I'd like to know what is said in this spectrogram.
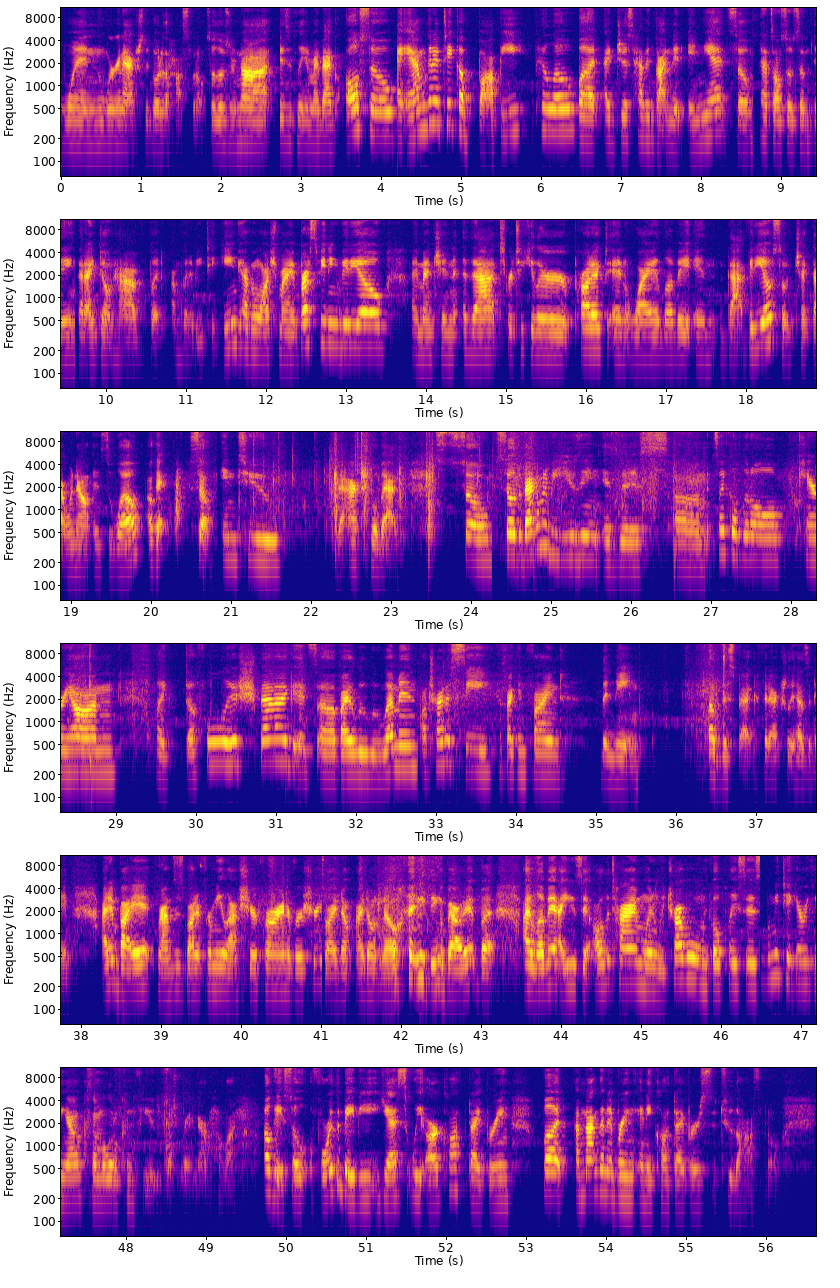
when we're gonna actually go to the hospital. So those are not physically in my bag. Also, I am gonna take a boppy pillow, but I just haven't gotten it in yet. So that's also something that I don't have, but I'm gonna be taking. If you haven't watched my breastfeeding video, I mentioned that particular product and why I love it in that video. So check that one out as well. Okay, so into the actual bag. So, so the bag I'm going to be using is this, um, it's like a little carry-on, like duffel-ish bag. It's uh, by Lululemon. I'll try to see if I can find the name of this bag if it actually has a name. I didn't buy it. Ramses bought it for me last year for our anniversary, so I don't I don't know anything about it, but I love it. I use it all the time when we travel, when we go places. Let me take everything out because I'm a little confused right now. Hold on. Okay, so for the baby, yes, we are cloth diapering, but I'm not going to bring any cloth diapers to the hospital.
